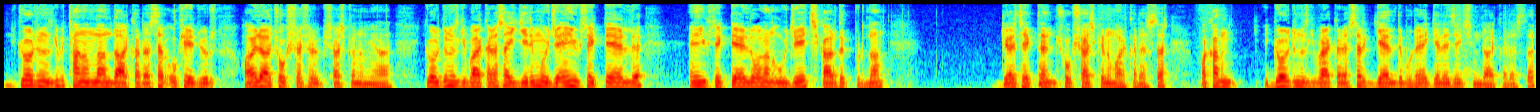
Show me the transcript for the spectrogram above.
gördüğünüz gibi tanımlandı arkadaşlar. Okey diyoruz. Hala çok şaşır, şaşkınım ya. Gördüğünüz gibi arkadaşlar 20 UC en yüksek değerli en yüksek değerli olan UC'yi çıkardık buradan. Gerçekten çok şaşkınım arkadaşlar. Bakalım gördüğünüz gibi arkadaşlar geldi buraya. Gelecek şimdi arkadaşlar.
